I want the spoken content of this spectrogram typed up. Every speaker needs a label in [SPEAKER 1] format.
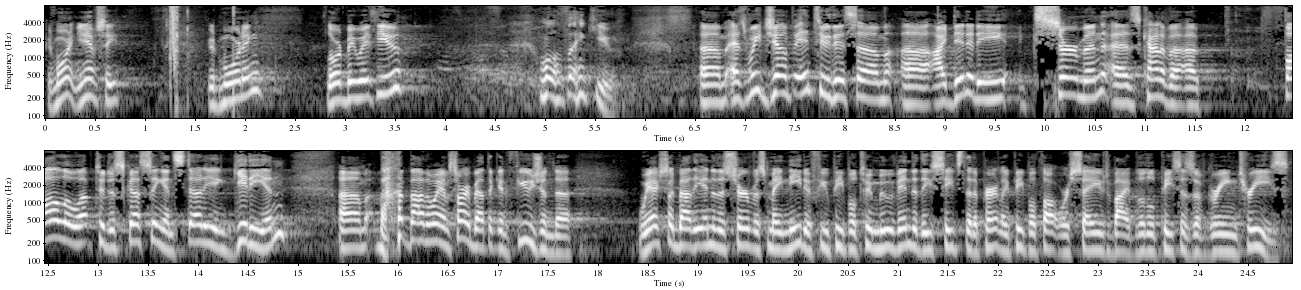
[SPEAKER 1] Good morning. You have a seat. Good morning. Lord be with you. Well, thank you. Um, as we jump into this um, uh, identity sermon as kind of a, a follow up to discussing and studying Gideon, um, by, by, the way, I'm sorry about the confusion. The, we actually, by the end of the service, may need a few people to move into these seats that apparently people thought were saved by little pieces of green trees.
